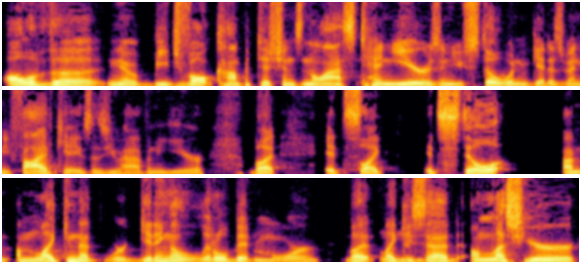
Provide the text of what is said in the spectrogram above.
all of the you know beach vault competitions in the last ten years, and you still wouldn't get as many five Ks as you have in a year. But it's like it's still I'm I'm liking that we're getting a little bit more, but like mm-hmm. you said, unless you're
